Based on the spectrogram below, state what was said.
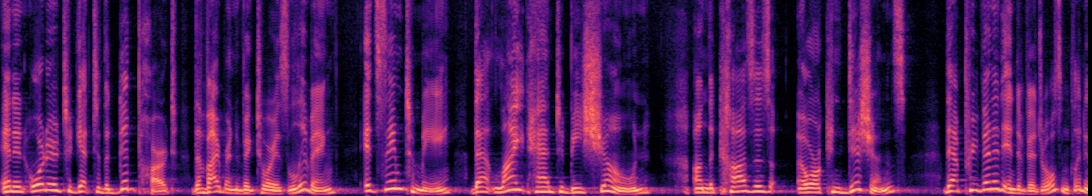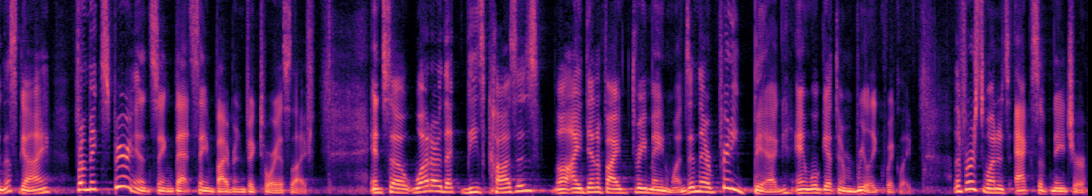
And in order to get to the good part, the vibrant and victorious living, it seemed to me that light had to be shown on the causes or conditions that prevented individuals, including this guy, from experiencing that same vibrant victorious life. And so, what are the, these causes? Well, I identified three main ones, and they're pretty big, and we'll get to them really quickly. The first one is acts of nature.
